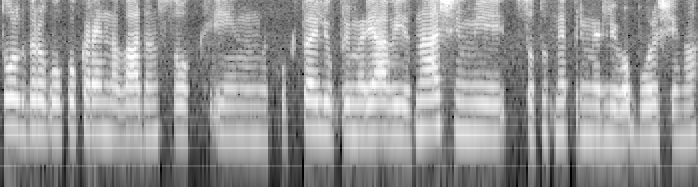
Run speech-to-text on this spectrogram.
toliko drago, kot je navaden sok. In koktejli v primerjavi z našimi so tudi neprimerljivo boljši. No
